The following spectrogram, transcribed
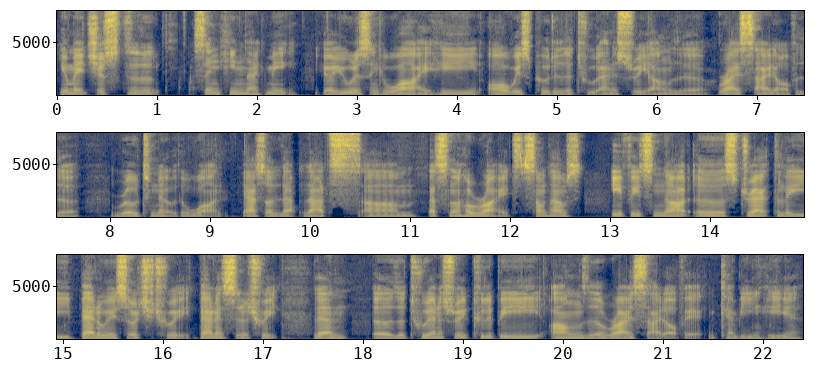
you may just uh, thinking like me. Yeah, you will think why he always put the two and three on the right side of the root node one. Yeah, so that that's um that's not right. Sometimes if it's not a strictly binary search tree, balanced tree, then uh, the 2 and 3 could be on the right side of it. it. Can be in here,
